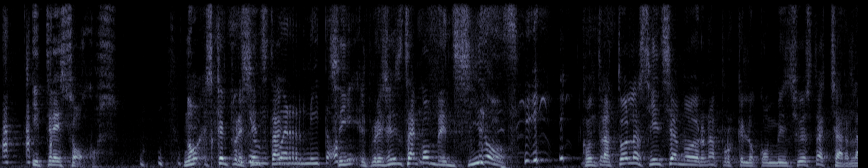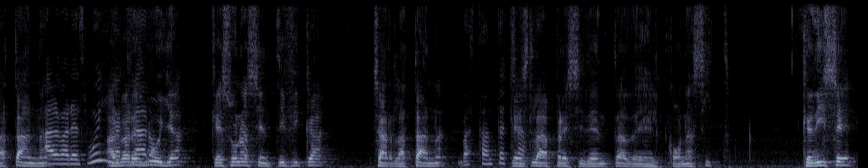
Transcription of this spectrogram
y tres ojos. No, es que el presidente está. Sí, el presidente está convencido. sí. Contra toda la ciencia moderna, porque lo convenció esta charlatana. Álvarez Bulla. Álvarez Bulla, que es una científica charlatana. Bastante Que es la presidenta del CONACIT. Que dice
